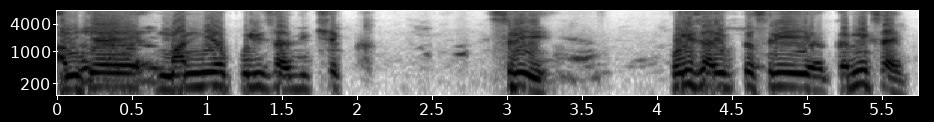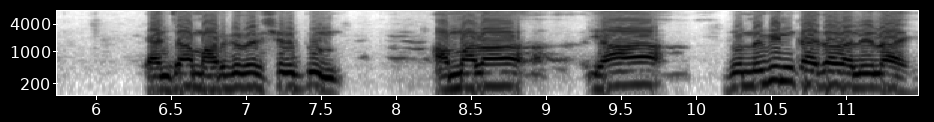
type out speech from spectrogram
आमचे माननीय पोलीस अधीक्षक श्री पोलीस आयुक्त श्री कर्णिक साहेब यांच्या मार्गदर्शनातून आम्हाला ह्या जो नवीन कायदा झालेला आहे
